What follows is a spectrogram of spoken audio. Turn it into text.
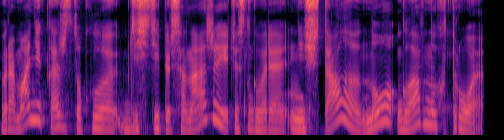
В романе, кажется, около 10 персонажей, я, честно говоря, не считала, но главных трое.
